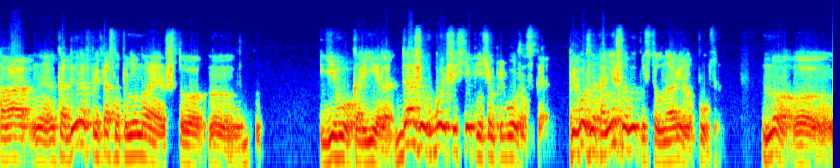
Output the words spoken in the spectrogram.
а э, Кадыров, прекрасно понимая, что его карьера, даже в большей степени, чем Пригожинская, Пригожина, конечно, выпустил на арену Путин. Но э,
